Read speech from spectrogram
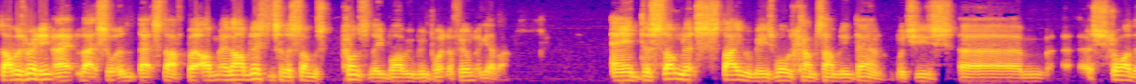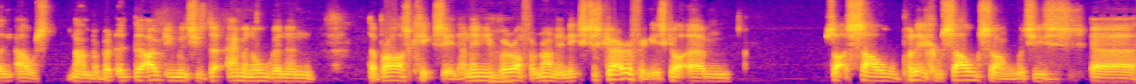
So I was really into that, that sort of that stuff. But I'm, and I'm listening to the songs constantly while we've been putting the film together. And the song that stayed with me is Walls Come Tumbling Down, which is um, a strident old number, but the, the opening, which is the Hammond organ and the brass kicks in, and then mm. we're off and running. It's just got everything. It's got um, sort of soul, political soul song, which is uh,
